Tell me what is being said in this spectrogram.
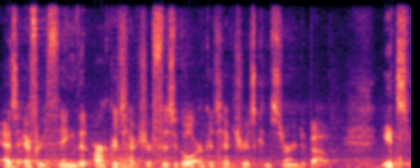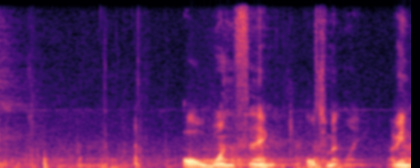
as everything that architecture, physical architecture, is concerned about. It's all one thing, ultimately. I mean,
